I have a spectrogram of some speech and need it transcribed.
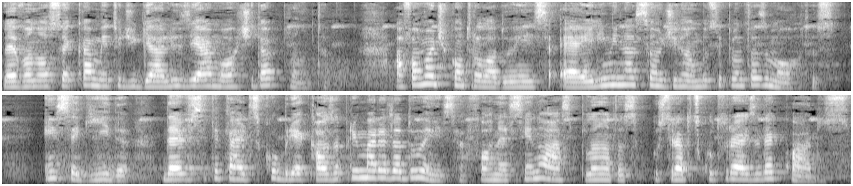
levando ao secamento de galhos e à morte da planta. A forma de controlar a doença é a eliminação de ramos e plantas mortas. Em seguida, deve-se tentar descobrir a causa primária da doença, fornecendo às plantas os tratos culturais adequados.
